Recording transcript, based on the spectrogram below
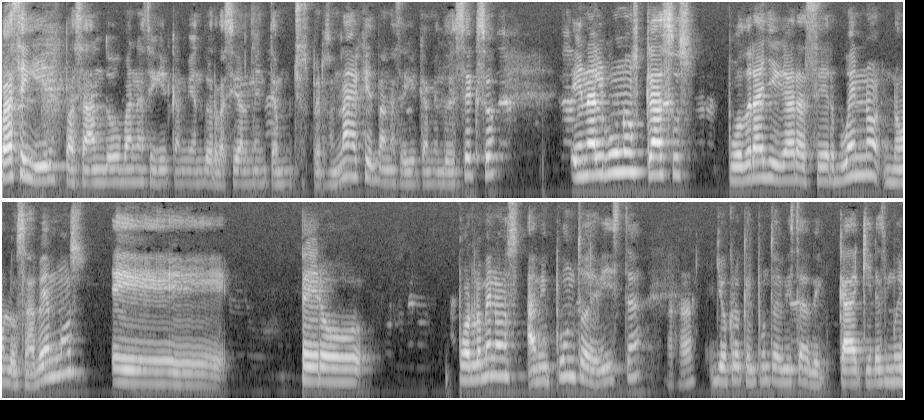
va a seguir pasando, van a seguir cambiando racialmente a muchos personajes, van a seguir cambiando de sexo. En algunos casos podrá llegar a ser bueno, no lo sabemos. Eh, pero por lo menos a mi punto de vista, yo creo que el punto de vista de cada quien es muy,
